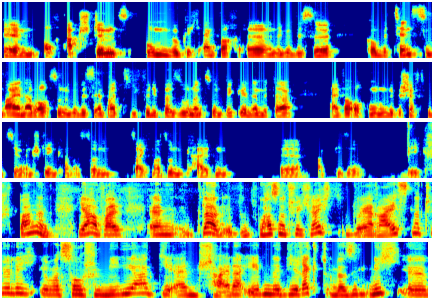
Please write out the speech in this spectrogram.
ähm, auch abstimmt, um wirklich einfach äh, eine gewisse Kompetenz zum einen, aber auch so eine gewisse Empathie für die Person dann zu entwickeln, damit da einfach auch eine Geschäftsbeziehung entstehen kann aus so einem, sag ich mal, so einem kalten äh, Akquise. Weg. Spannend. Ja, weil ähm, klar, du hast natürlich recht, du erreichst natürlich über Social Media die Entscheiderebene direkt und da sind nicht äh,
